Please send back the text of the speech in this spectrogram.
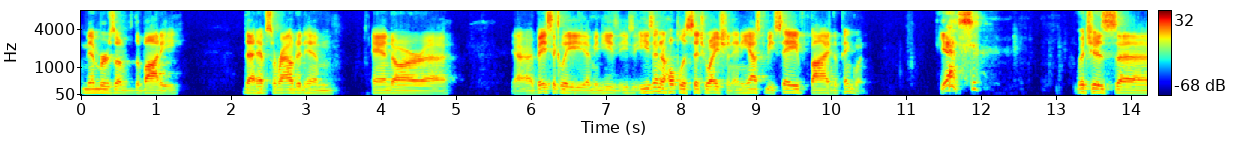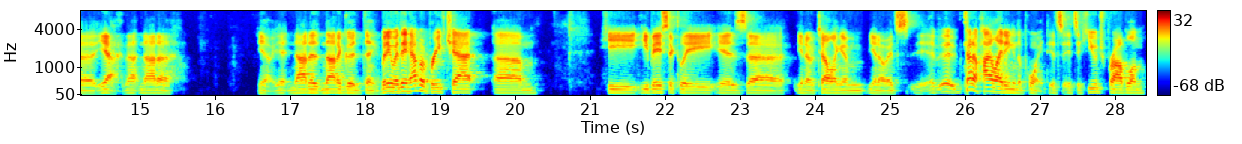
members of the body that have surrounded him and are uh, yeah, basically, I mean, he's, he's he's in a hopeless situation, and he has to be saved by the Penguin. Yes, which is uh, yeah, not not a you know, not a not a good thing. But anyway, they have a brief chat. Um, he he basically is uh, you know telling him you know it's it, it, kind of highlighting the point. It's it's a huge problem.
